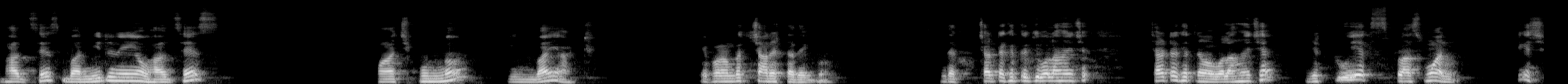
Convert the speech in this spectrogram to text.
ভাগশেষ বা নির্ণেয় ভাগশেষ পাঁচ পূর্ণ তিন বাই আট। এরপর আমরা চারেরটা দেখব। দেখো, চারটা ক্ষেত্রে কি বলা হয়েছে? চারটার ক্ষেত্রে আমার বলা হয়েছে যে টু এক্স প্লাস ওয়ান ঠিক আছে?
